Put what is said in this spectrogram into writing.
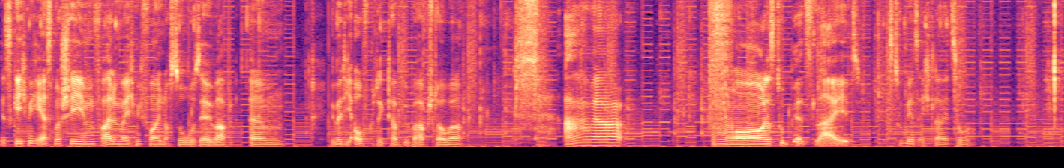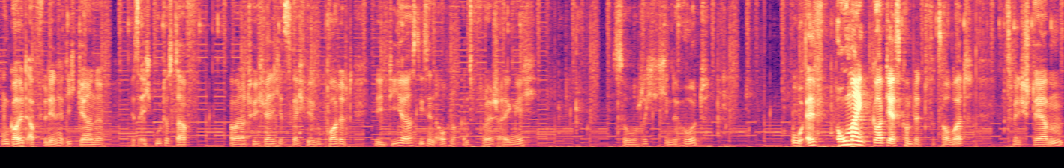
Jetzt gehe ich mich erstmal schämen. Vor allem, weil ich mich vorhin noch so sehr über, ähm, über die aufgeregt habe, über Abstauber. Aber... Oh, das tut mir jetzt leid. Das tut mir jetzt echt leid, so. Ein Goldapfel, den hätte ich gerne. Ist echt gut, das darf. Aber natürlich werde ich jetzt gleich wieder geportet. Die Dias, die sind auch noch ganz fresh eigentlich. So richtig in der Hood. Oh, elf. Oh mein Gott, der ist komplett verzaubert. Jetzt will ich sterben.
